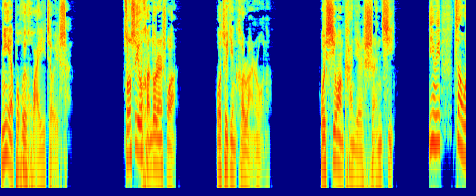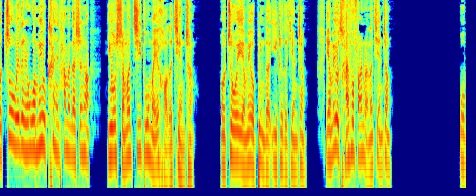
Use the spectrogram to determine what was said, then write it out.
你也不会怀疑这位神。总是有很多人说了：“我最近可软弱了，我希望看见神迹，因为在我周围的人，我没有看见他们在身上有什么基督美好的见证，我周围也没有病得医治的见证。”也没有财富翻转的见证，我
